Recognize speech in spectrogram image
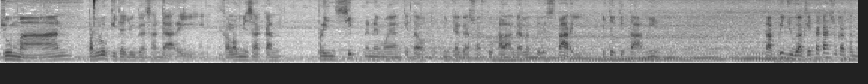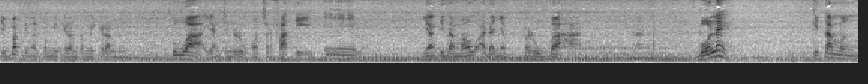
Cuman perlu kita juga sadari kalau misalkan prinsip nenek moyang kita untuk menjaga suatu hal agar lebih lestari itu kita amin. Tapi juga kita kan suka terjebak dengan pemikiran-pemikiran tua yang cenderung konservatif. Mm, yang tidak mau adanya perubahan. Nah, boleh kita meng,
